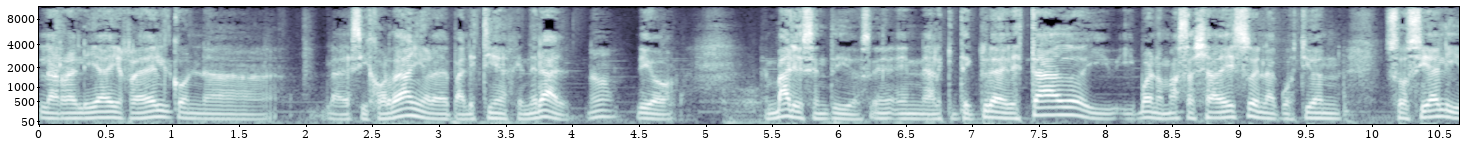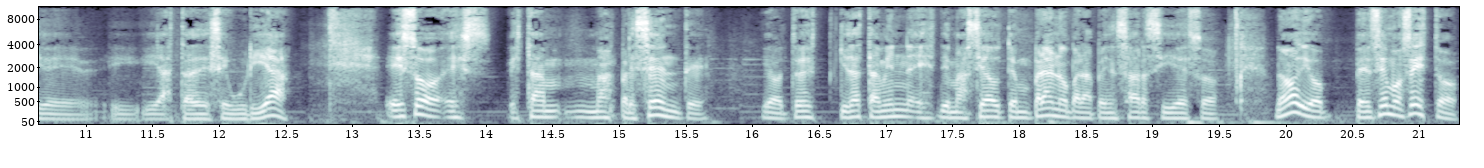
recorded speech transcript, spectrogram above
la realidad de Israel con la, la de Cisjordania o la de Palestina en general, ¿no? Digo, en varios sentidos, en, la arquitectura del Estado y, bueno, más allá de eso, en la cuestión social y, de, y, hasta de seguridad. Eso es, está más presente. Entonces quizás también es demasiado temprano para pensar si eso. ¿No? Digo, pensemos esto.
